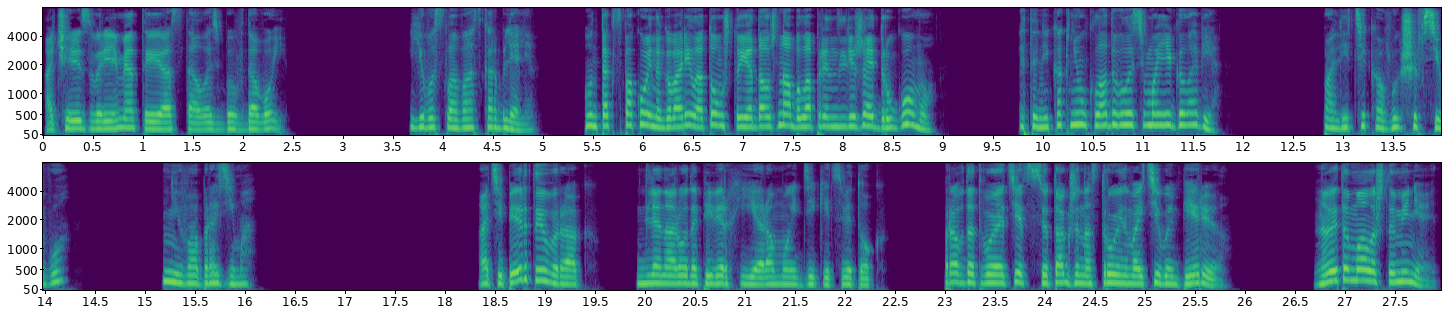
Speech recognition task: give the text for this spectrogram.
А через время ты осталась бы вдовой. Его слова оскорбляли. Он так спокойно говорил о том, что я должна была принадлежать другому. Это никак не укладывалось в моей голове. Политика выше всего? Невообразимо. А теперь ты враг для народа Пиверхьера, мой дикий цветок. Правда, твой отец все так же настроен войти в империю, но это мало что меняет.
